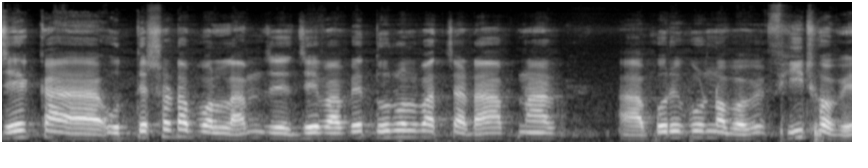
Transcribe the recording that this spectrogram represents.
যে উদ্দেশ্যটা বললাম যে যেভাবে দুর্বল বাচ্চাটা আপনার পরিপূর্ণভাবে ফিট হবে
